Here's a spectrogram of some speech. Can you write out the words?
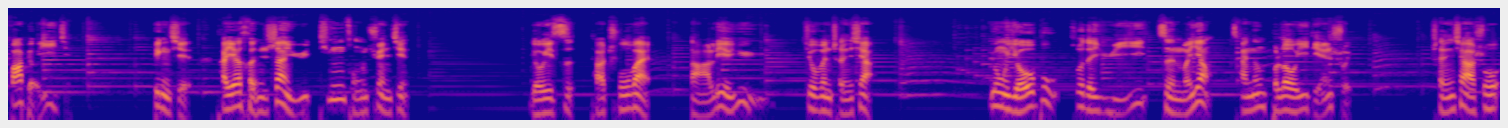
发表意见，并且他也很善于听从劝谏。有一次，他出外打猎遇雨，就问臣下：用油布做的雨衣怎么样才能不漏一点水？臣下说：“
